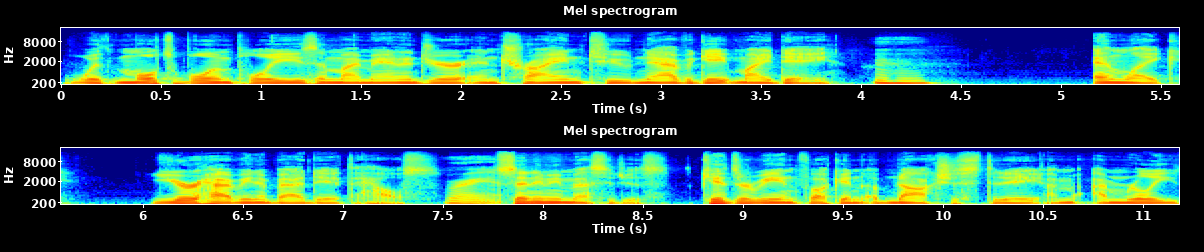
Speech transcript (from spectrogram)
with multiple employees and my manager and trying to navigate my day. Mm-hmm. And like, you're having a bad day at the house. Right. Sending me messages. Kids are being fucking obnoxious today. I'm, I'm really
